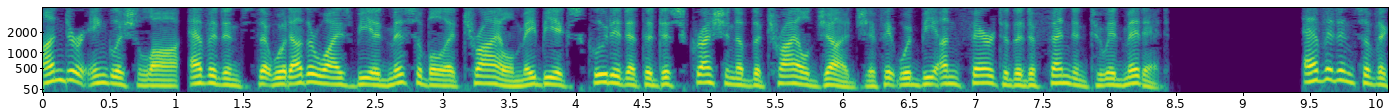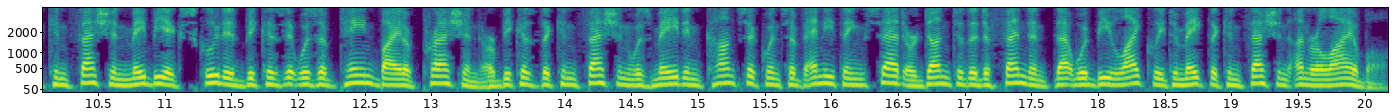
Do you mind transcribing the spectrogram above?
Under English law, evidence that would otherwise be admissible at trial may be excluded at the discretion of the trial judge if it would be unfair to the defendant to admit it. Evidence of a confession may be excluded because it was obtained by oppression or because the confession was made in consequence of anything said or done to the defendant that would be likely to make the confession unreliable.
